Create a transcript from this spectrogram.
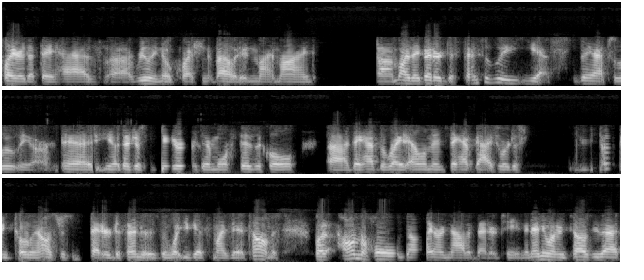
player that they have. Uh, really, no question about it in my mind. Um, are they better defensively? Yes, they absolutely are. Uh, you know, they're just bigger. They're more physical. Uh, they have the right elements. They have guys who are just, you know, to be totally honest, just better defenders than what you get from Isaiah Thomas. But on the whole, no, they are not a better team. And anyone who tells you that,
